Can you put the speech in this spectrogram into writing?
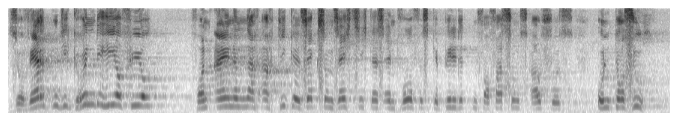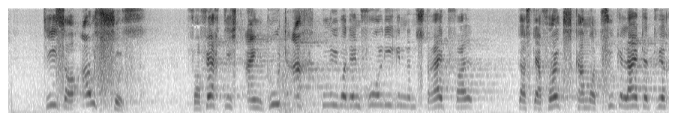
so werden die Gründe hierfür von einem nach Artikel 66 des Entwurfs gebildeten Verfassungsausschuss untersucht. Dieser Ausschuss verfertigt ein Gutachten über den vorliegenden Streitfall das der Volkskammer zugeleitet wird,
